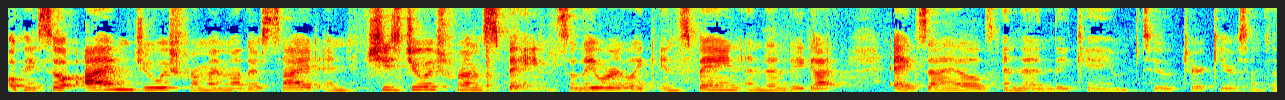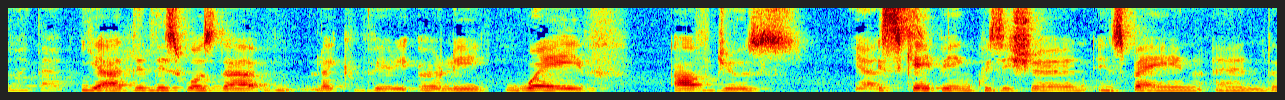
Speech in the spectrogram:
Okay, so I'm Jewish from my mother's side, and she's Jewish from Spain. So they were like in Spain, and then they got exiled, and then they came to Turkey or something like that. Yeah, this was the like very early wave of Jews Yes. escaping Inquisition in Spain and uh,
